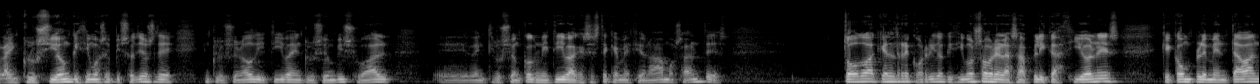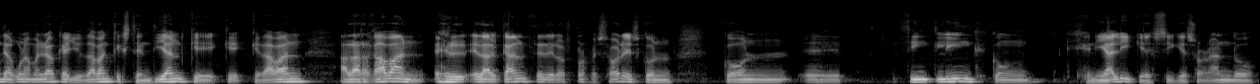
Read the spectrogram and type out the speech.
la inclusión, que hicimos episodios de inclusión auditiva, inclusión visual, eh, la inclusión cognitiva, que es este que mencionábamos antes. Todo aquel recorrido que hicimos sobre las aplicaciones que complementaban de alguna manera, que ayudaban, que extendían, que, que, daban, alargaban el, alcance de los profesores con, con eh, ThinkLink, con Geniali, que sigue sonando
